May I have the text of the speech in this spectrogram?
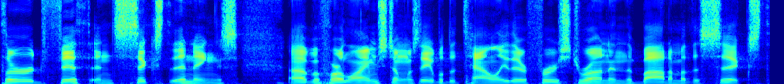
third, fifth, and sixth innings uh, before Limestone was able to tally their first run in the bottom of the sixth.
